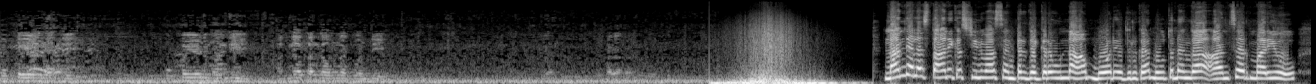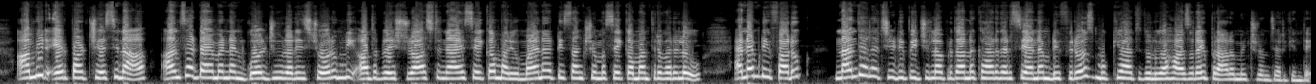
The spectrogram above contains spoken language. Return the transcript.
ముప్పై ఏడు మంది ముప్పై ఏడు మంది అజ్ఞాతంగా ఉన్నటువంటి నంద్యాల స్థానిక శ్రీనివాస్ సెంటర్ దగ్గర ఉన్న మోర్ ఎదురుగా నూతనంగా అన్సర్ మరియు అమీర్ ఏర్పాటు చేసిన Ansar diamond and gold jewelleries షోరూమ్ని ఆంధ్రప్రదేశ్ రాష్ట న్యాయశాఖ మరియు మైనార్టీ సంక్షేమ శాఖ మంత్రివర్యులు ఎన్ఎండి ఫరూక్ నంద్యాల టీడీపీ జిల్లా ప్రధాన కార్యదర్శి ఎన్ఎండి ఫిరోజ్ ముఖ్య అతిథులుగా హాజరై ప్రారంభించడం జరిగింది.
